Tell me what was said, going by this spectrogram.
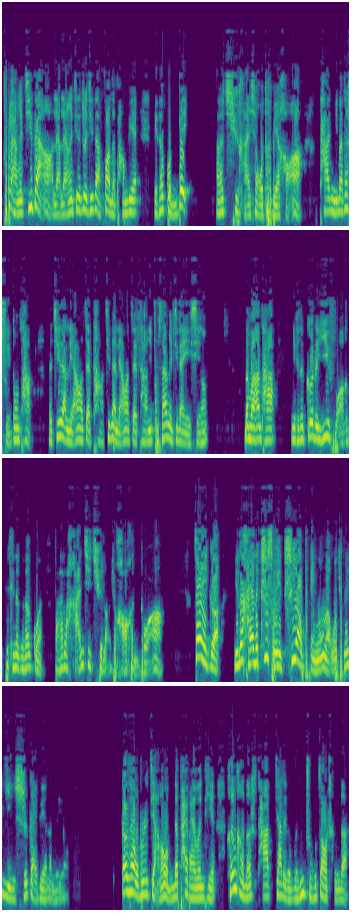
煮两个鸡蛋啊，两两个鸡蛋热鸡蛋放在旁边，给他滚背，让他驱寒，效果特别好啊。他你把它水冻烫，那鸡蛋凉了再烫，鸡蛋凉了再烫，你煮三个鸡蛋也行。那么让他，你给他搁着衣服啊，不停的给他滚，把他的寒气去了，就好很多啊。再一个，你的孩子之所以吃药不顶用了，我觉得饮食改变了没有？刚才我不是讲了我们的派派问题，很可能是他家里的文竹造成的。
